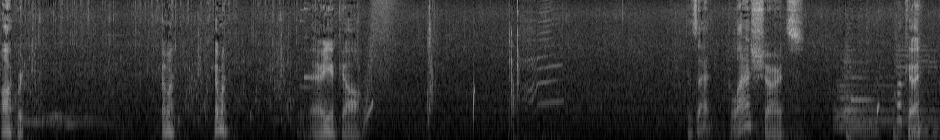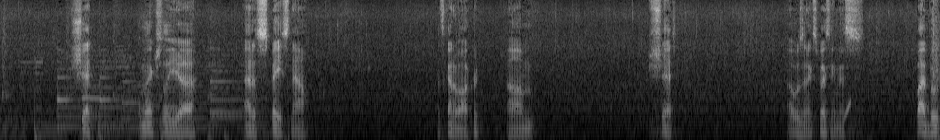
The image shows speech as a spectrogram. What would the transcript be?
Awkward. Come on. Come on. There you go. Is that glass shards? Okay. Shit. I'm actually, uh out of space now. That's kind of awkward. Um, shit. I wasn't expecting this. Bye, boot.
